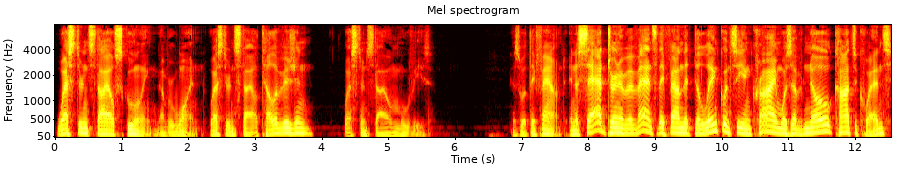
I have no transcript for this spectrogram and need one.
Western style schooling, number one. Western style television, Western style movies, is what they found. In a sad turn of events, they found that delinquency and crime was of no consequence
